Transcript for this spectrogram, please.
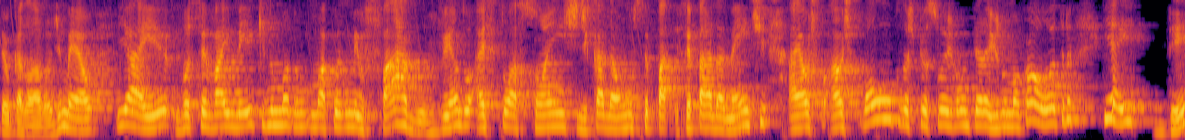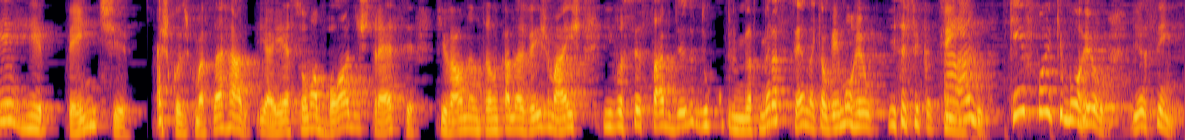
Tem o casal na lua de mel, e aí você vai meio que numa, coisa meio fargo, vendo as situações de cada um sepa- separadamente, aí aos, aos poucos as pessoas vão interagindo uma com a outra, e aí, de repente, as coisas começam a dar errado. E aí é só uma bola de estresse que vai aumentando cada vez mais e você sabe desde do, da primeira cena que alguém morreu. E você fica, caralho, quem foi que morreu? E assim,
